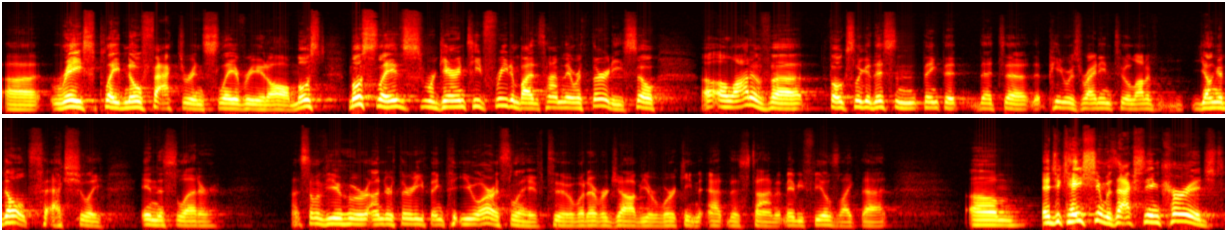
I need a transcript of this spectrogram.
Uh, race played no factor in slavery at all. Most, most slaves were guaranteed freedom by the time they were 30. So a, a lot of uh, folks look at this and think that, that, uh, that Peter was writing to a lot of young adults, actually, in this letter. Uh, some of you who are under 30 think that you are a slave to whatever job you're working at this time. It maybe feels like that. Um, education was actually encouraged.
